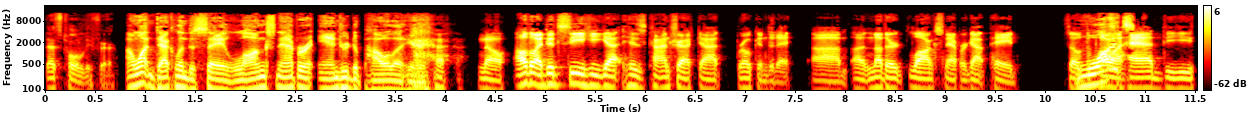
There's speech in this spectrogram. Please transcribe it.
that's totally fair. I want Declan to say long snapper Andrew DePaola here. no. Although I did see he got his contract got broken today. Um, another long snapper got paid. So DePaola What? had the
